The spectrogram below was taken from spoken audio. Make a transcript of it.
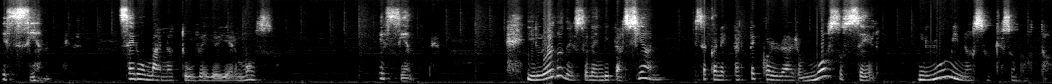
¿Qué sientes? Ser humano tú, bello y hermoso. ¿Qué sientes? Y luego de eso la invitación es a conectarte con lo hermoso ser y luminoso que somos todos.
